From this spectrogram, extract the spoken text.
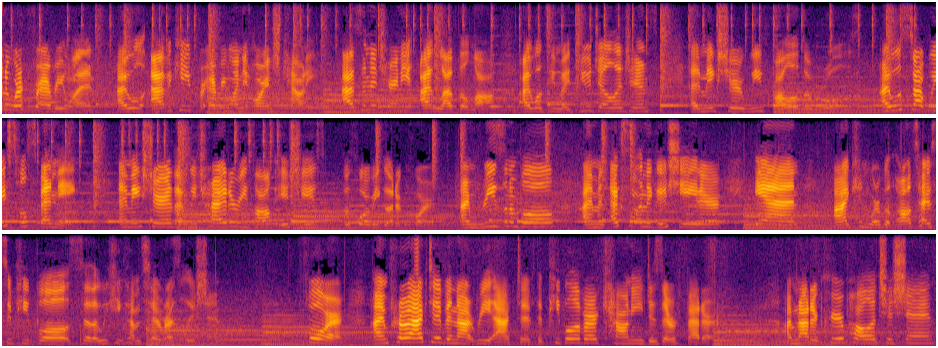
want to work for everyone. I will advocate for everyone in Orange County. As an attorney, I love the law. I will do my due diligence and make sure we follow the rules. I will stop wasteful spending and make sure that we try to resolve issues before we go to court. I'm reasonable, I'm an excellent negotiator, and I can work with all types of people so that we can come to a resolution. Four, I'm proactive and not reactive. The people of our county deserve better. I'm not a career politician.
